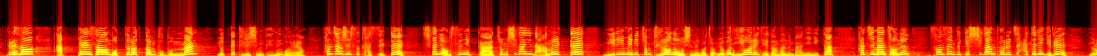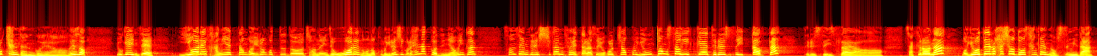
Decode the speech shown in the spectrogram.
그래서 앞에서 못 들었던 부분만 요때 들으시면 되는 거예요. 현장 실습 갔을 때 시간이 없으니까 좀 시간이 남을 때 미리미리 좀 들어놓으시는 거죠. 요건 2월에 개강하는 반이니까 하지만 저는 선생님들께 시간표를 짜드리기를 이렇게 한다는 거예요. 그래서 요게 이제 2월에 강의했던 거 이런 것들도 저는 이제 5월에 넣어놓고 뭐 이런 식으로 해놨거든요. 그러니까 선생님들의 시간표에 따라서 요걸 조금 융통성 있게 들을 수 있다 없다? 들을 수 있어요. 자, 그러나 뭐 요대로 하셔도 상관은 없습니다.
